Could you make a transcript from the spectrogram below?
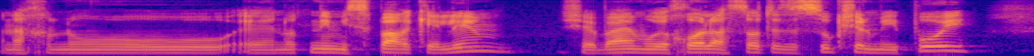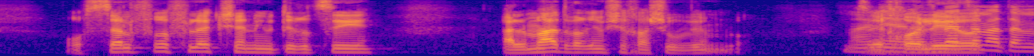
אנחנו uh, נותנים מספר כלים, שבהם הוא יכול לעשות איזה סוג של מיפוי, או סלף רפלקשן אם תרצי, על מה הדברים שחשובים לו. מעניין, זה יכול אז להיות... בעצם אתם,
